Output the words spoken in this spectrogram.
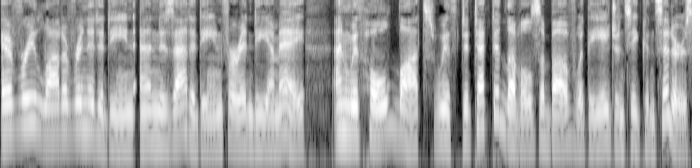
every lot of ranitidine and nizatidine for NDMA and withhold lots with detected levels above what the agency considers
